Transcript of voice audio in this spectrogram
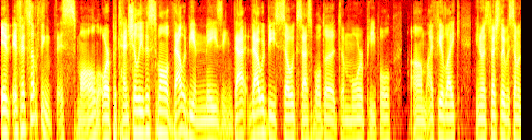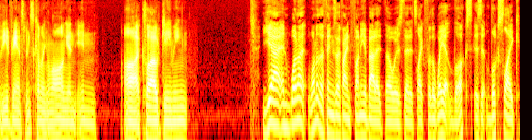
if if it's something this small or potentially this small, that would be amazing. That that would be so accessible to to more people. Um, I feel like you know, especially with some of the advancements coming along in in uh, cloud gaming. Yeah, and one of, one of the things I find funny about it though is that it's like for the way it looks, is it looks like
